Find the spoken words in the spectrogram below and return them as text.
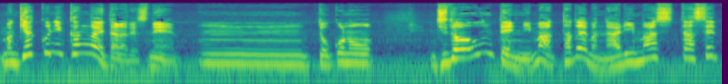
まあ、逆に考えたらですね、うーんと、この自動運転に、まあ、例えばなりました設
